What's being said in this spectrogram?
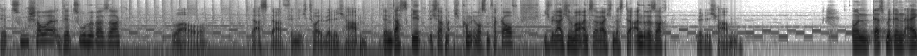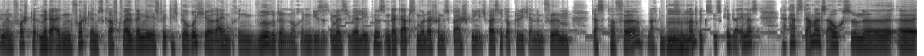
der Zuschauer, der Zuhörer sagt, wow, das da finde ich toll, will ich haben. Denn das geht, ich sag mal, ich komme immer aus dem Verkauf, ich will eigentlich nur mal eins erreichen, dass der andere sagt, will ich haben. Und das mit, den eigenen Vorstell mit der eigenen Vorstellungskraft, weil wenn wir jetzt wirklich Gerüche reinbringen würden noch in dieses immersive Erlebnis, und da gab es ein wunderschönes Beispiel, ich weiß nicht, ob du dich an den Film Das Parfum nach dem Buch mhm. von Patrick Süßkind erinnerst, da gab es damals auch so eine äh,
